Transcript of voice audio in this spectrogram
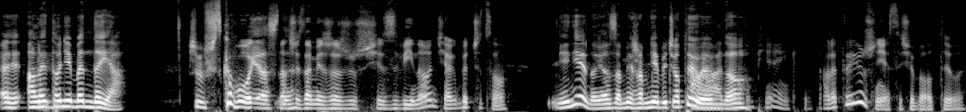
e, ale to nie będę ja. Żeby wszystko było jasne. Znaczy zamierzasz już się zwinąć jakby, czy co? Nie, nie, no ja zamierzam nie być otyłym, A, no. To pięknie. Ale ty już nie jesteś chyba otyły.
